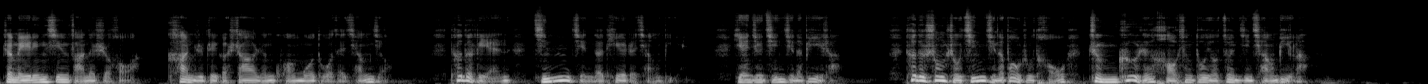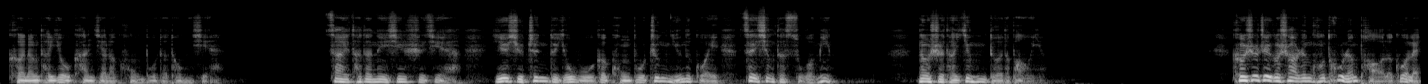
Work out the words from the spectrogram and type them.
这美玲心烦的时候啊，看着这个杀人狂魔躲在墙角，他的脸紧紧的贴着墙壁，眼睛紧紧的闭着，他的双手紧紧的抱住头，整个人好像都要钻进墙壁了。可能他又看见了恐怖的东西，在他的内心世界，也许真的有五个恐怖狰狞的鬼在向他索命，那是他应得的报应。可是这个杀人狂突然跑了过来，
